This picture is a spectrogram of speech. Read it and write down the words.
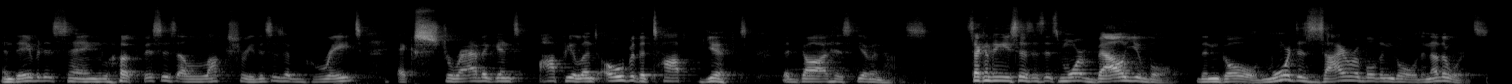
And David is saying, look, this is a luxury. This is a great, extravagant, opulent, over the top gift that God has given us. Second thing he says is it's more valuable than gold, more desirable than gold. In other words,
